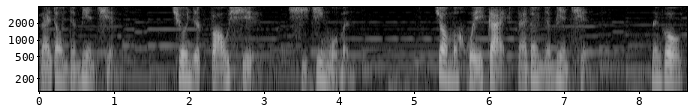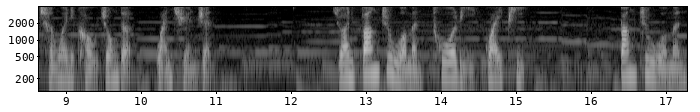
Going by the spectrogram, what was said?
来到你的面前，求你的宝血。洗净我们，叫我们悔改，来到你的面前，能够成为你口中的完全人。主要你帮助我们脱离乖僻，帮助我们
